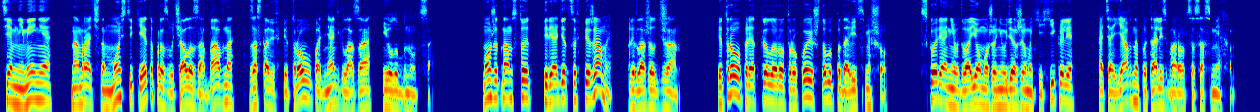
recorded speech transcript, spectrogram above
Тем не менее, на мрачном мостике это прозвучало забавно, заставив Петрову поднять глаза и улыбнуться. «Может, нам стоит переодеться в пижамы?» — предложил Джан. Петрова приоткрыла рот рукой, чтобы подавить смешок. Вскоре они вдвоем уже неудержимо хихикали, хотя явно пытались бороться со смехом.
